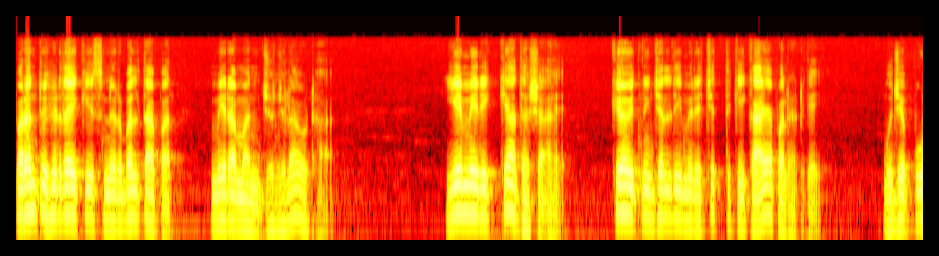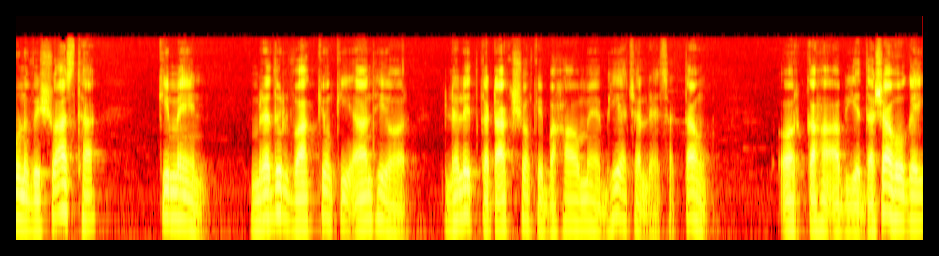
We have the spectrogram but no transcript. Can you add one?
परंतु हृदय की इस निर्बलता पर मेरा मन झुंझला उठा। ये मेरी क्या दशा है? क्यों इतनी जल्दी मेरे चित्त की काया पलट गई? मुझे पूर्ण विश्वास था कि मैं इन मृदुल वाक्यों की आंधी और ललित कटाक्षों के बहाव में भी अचल रह सकता हूँ। और कहाँ अब ये दशा हो गई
